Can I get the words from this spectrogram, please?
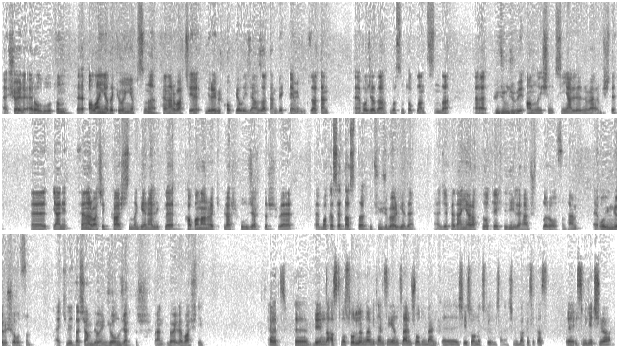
e, şöyle Erol Bulut'un e, Alanya'daki oyun yapısını Fenerbahçe'ye birebir kopyalayacağını zaten beklemiyorduk. Zaten e, hoca da basın toplantısında hücumcu bir anlayışın sinyallerini vermişti. Yani Fenerbahçe karşısında genellikle kapanan rakipler bulacaktır ve Bakasetas da 3. bölgede e, cepheden yarattığı o tehdidiyle hem şutları olsun hem oyun görüşü olsun kilit açan bir oyuncu olacaktır. Ben böyle başlayayım. Evet, e, benim de aslında sorularımdan bir tanesine yanıt vermiş oldum. Ben e, şeyi sormak istiyordum sana. Şimdi Bakasetas e, ismi geçiyor.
